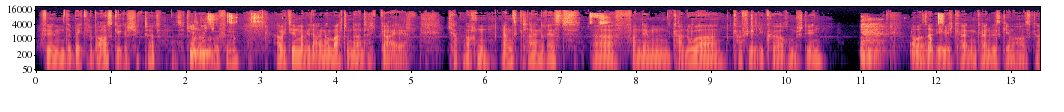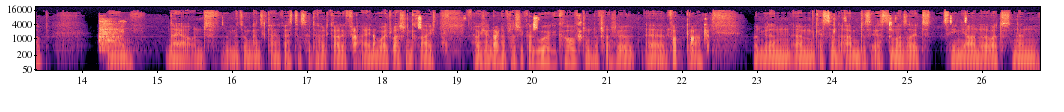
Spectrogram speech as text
Film The Big Lebowski geschickt hat, was ich total mhm. cool finde, habe ich den mal wieder angemacht und da dachte ich, geil. Ich habe noch einen ganz kleinen Rest äh, von dem Kalua Kaffeelikör rumstehen. Aber seit Ewigkeiten kein Whisky im Haus gehabt. Ähm, naja, und mit so einem ganz kleinen Rest, das hätte halt gerade für einen White Russian gereicht, habe ich halt noch eine Flasche Kalua gekauft und eine Flasche äh, Wodka und mir dann ähm, gestern Abend das erste Mal seit zehn Jahren oder was einen,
